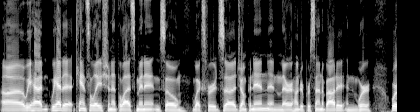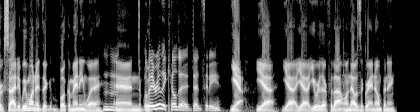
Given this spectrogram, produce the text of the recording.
Uh, we had we had a cancellation at the last minute, and so Wexford's uh, jumping in, and they're 100 percent about it, and we're we're excited. We wanted to book them anyway, and Mm-hmm. well, they really killed it Dead City. Yeah, yeah, yeah, yeah. You were there for that one. That was the grand opening,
